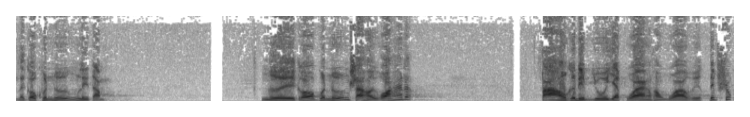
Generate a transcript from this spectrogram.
lại có khuynh hướng ly tâm. Người có khuynh hướng xã hội hóa đó, tạo cái niềm vui giác quan thông qua việc tiếp xúc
